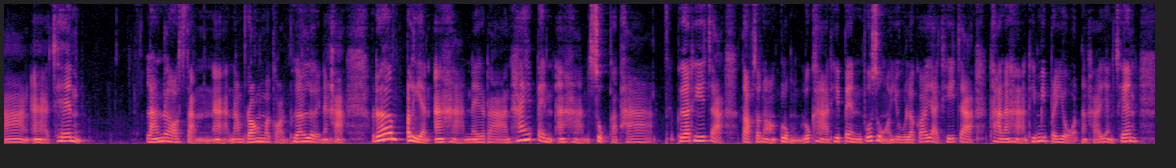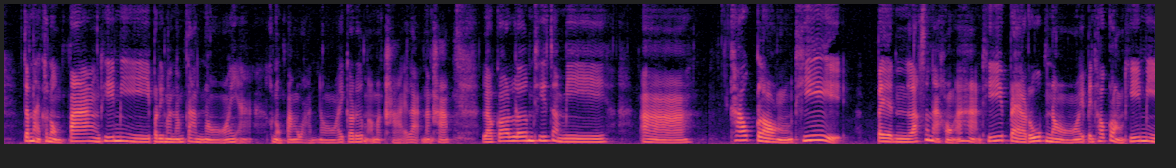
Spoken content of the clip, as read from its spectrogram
บ้าง อ่า เช่นร้านรอสันอ่านำร่องมาก่อนเพื่อนเลยนะคะ เริ่มเปลี่ยนอาหารในร้านให้เป็นอาหารสุขภาพ เพื่อที่จะตอบสนองกลุ่มลูกค้าที่เป็นผู้สูงอายุ แล้วก็อยากที่จะทานอาหารที่มีประโยชน์นะคะ อย่างเช่น จำหน่ายขนมปังที่มีปริมาณน้ำตาลน้อยอะขนมปังหวานน้อยก็เริ่มเอามาขายละนะคะ แล้วก็เริ่มที่จะมีข้าวกล่องที่ เป็นลักษณะของอาหารที่แปรรูปน้อย เป็นข้าวกล่องที่มี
